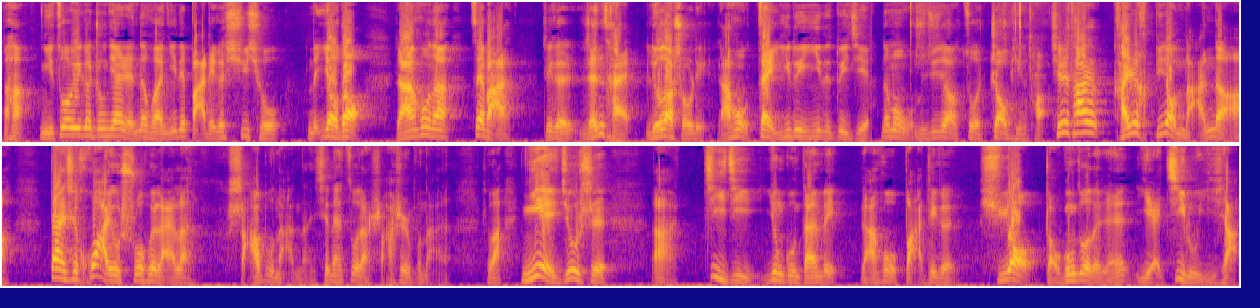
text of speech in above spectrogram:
啊，你作为一个中间人的话，你得把这个需求要到，然后呢，再把这个人才留到手里，然后再一对一的对接。那么我们就叫做招聘号。其实它还是比较难的啊。但是话又说回来了，啥不难呢？现在做点啥事儿不难，是吧？你也就是啊。记记用工单位，然后把这个需要找工作的人也记录一下，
